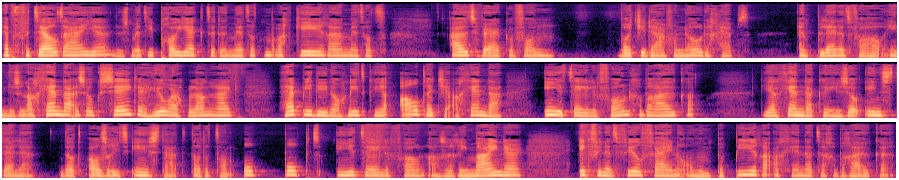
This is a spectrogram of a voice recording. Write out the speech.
heb verteld aan je. Dus met die projecten, met dat markeren, met dat uitwerken van wat je daarvoor nodig hebt. En plan het vooral in. Dus een agenda is ook zeker heel erg belangrijk. Heb je die nog niet, kun je altijd je agenda in je telefoon gebruiken. Die agenda kun je zo instellen dat als er iets in staat, dat het dan oppopt in je telefoon als een reminder. Ik vind het veel fijner om een papieren agenda te gebruiken.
